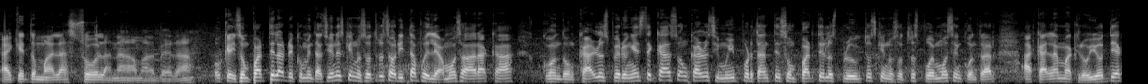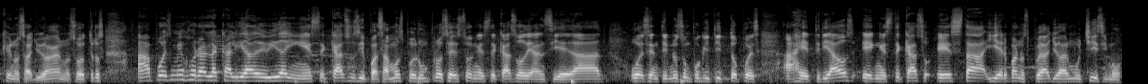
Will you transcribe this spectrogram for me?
Hay que tomarla sola nada más, ¿verdad? Ok, son parte de las recomendaciones que nosotros ahorita pues le vamos a dar acá con don Carlos, pero en este caso, don Carlos, y muy importante, son parte de los productos que nosotros podemos encontrar acá en la macrobiótica que nos ayudan a nosotros a pues mejorar la calidad de vida y en este caso si pasamos por un proceso, en este caso de ansiedad o de sentirnos un poquitito pues ajetreados, en este caso esta hierba nos puede ayudar muchísimo.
